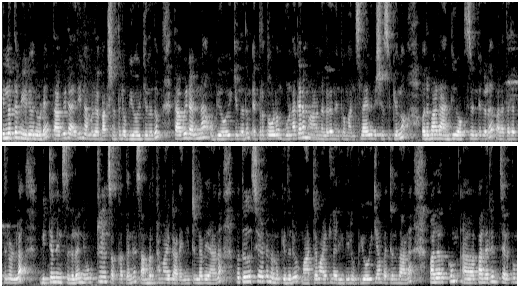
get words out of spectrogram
ഇന്നത്തെ വീഡിയോയിലൂടെ തവിട് അരി നമ്മൾ ഭക്ഷണത്തിൽ ഉപയോഗിക്കുന്നതും തവിടെണ്ണ ഉപയോഗിക്കുന്നതും എത്രത്തോളം ഗുണകരമാണെന്നുള്ളത് നിങ്ങൾക്ക് മനസ്സിലായെന്ന് വിശ്വസിക്കുന്നു. ഒരുപാട് ആന്റി ഓക്സിഡന്റുകൾ പലതരത്തിലുള്ള വിറ്റമിൻസുകൾ ന്യൂട്രിയൻസ് ഒക്കെ തന്നെ സമൃദ്ധമായിട്ട് അടങ്ങിയിട്ടുള്ളവയാണ്. അപ്പോൾ തീർച്ചയായിട്ടും നമുക്കിതൊരു മാറ്റമായിട്ടുള്ള രീതിയിൽ ഉപയോഗിക്കാൻ പറ്റുന്നതാണ്. പലർക്കും പലരും ചിലപ്പം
